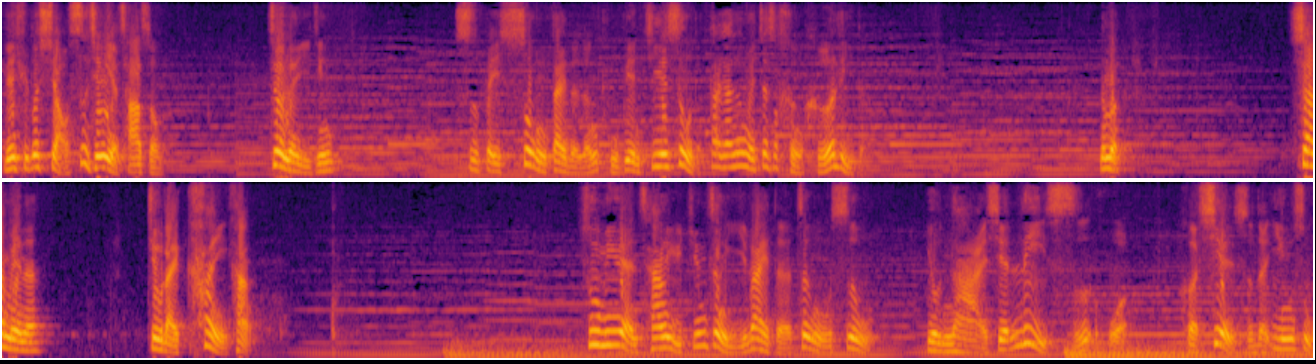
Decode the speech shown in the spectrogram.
连许多小事情也插手，这呢已经。是被宋代的人普遍接受的，大家认为这是很合理的。那么，下面呢，就来看一看枢密院参与军政以外的政务事务，有哪些历史或和现实的因素，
